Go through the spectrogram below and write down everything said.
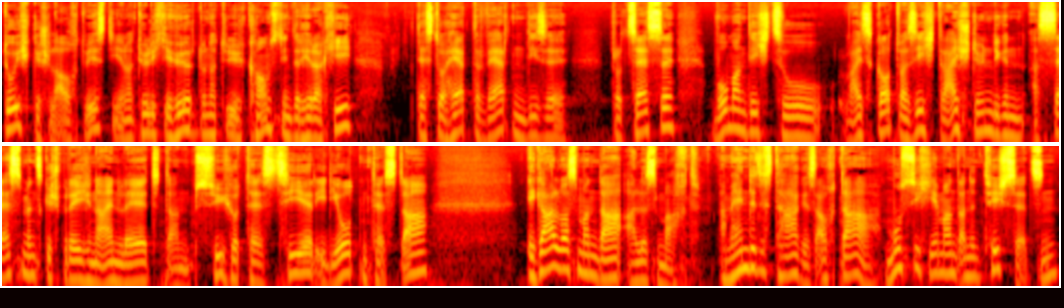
durchgeschlaucht wirst. Ja, natürlich, je höher du natürlich kommst in der Hierarchie, desto härter werden diese Prozesse, wo man dich zu, weiß Gott, was ich, dreistündigen Assessmentsgesprächen einlädt, dann Psychotests hier, Idiotentests da. Egal, was man da alles macht. Am Ende des Tages, auch da, muss sich jemand an den Tisch setzen,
